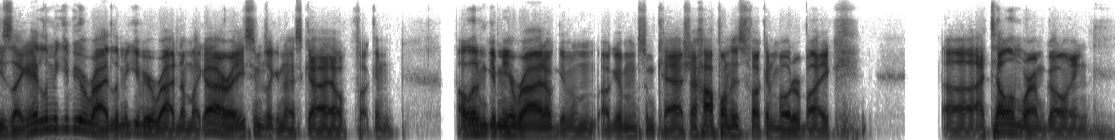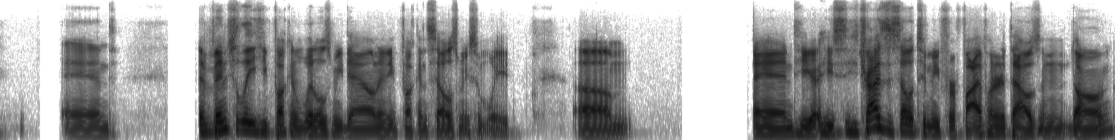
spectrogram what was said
he's like, "Hey, let me give you a ride. Let me give you a ride." And I'm like, "All right." He seems like a nice guy. I'll fucking, I'll let him give me a ride. I'll give him, I'll give him some cash. I hop on his fucking motorbike. Uh, I tell him where I'm going, and eventually he fucking whittles me down and he fucking sells me some weed. Um, and he he he tries to sell it to me for five hundred thousand dong,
